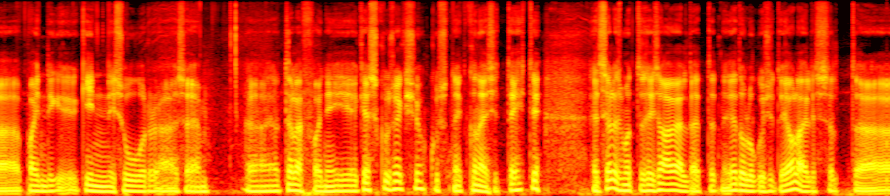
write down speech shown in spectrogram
äh, pandi kinni suur äh, see Äh, telefonikeskus, eks ju, kus neid kõnesid tehti. et selles mõttes ei saa öelda, et, et neid edulugusid ei ole, lihtsalt äh,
